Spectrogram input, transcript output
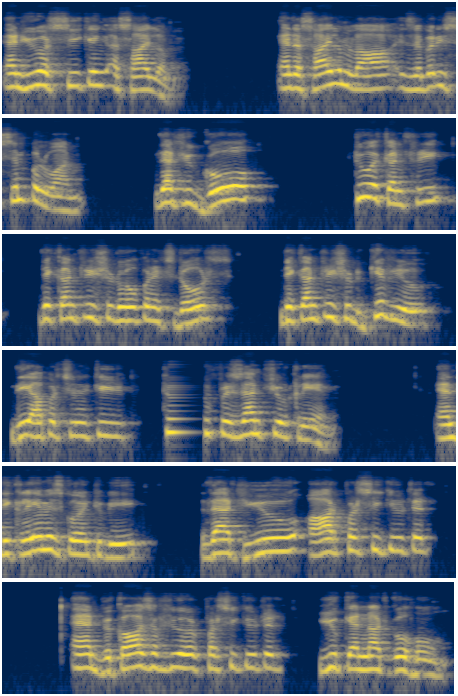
And you are seeking asylum. And asylum law is a very simple one that you go to a country, the country should open its doors, the country should give you the opportunity to present your claim. And the claim is going to be that you are persecuted, and because of you are persecuted, you cannot go home.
